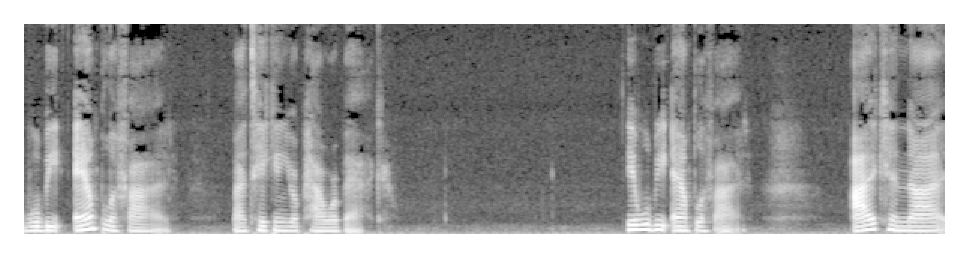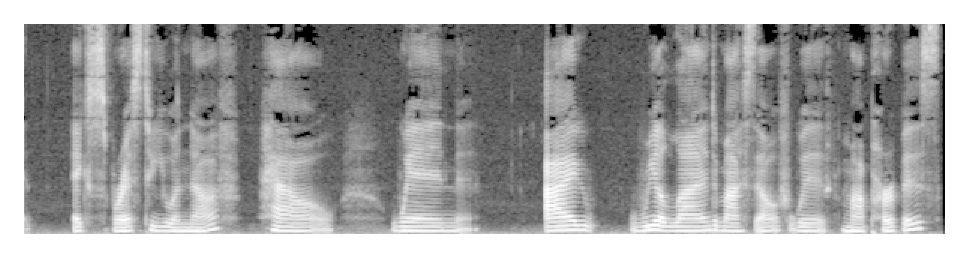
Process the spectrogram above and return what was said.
will be amplified by taking your power back. It will be amplified. I cannot express to you enough how when I realigned myself with my purpose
